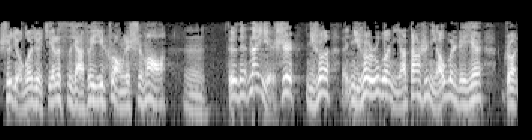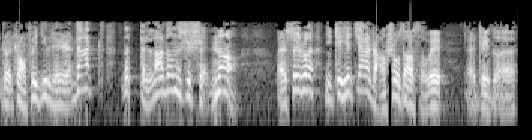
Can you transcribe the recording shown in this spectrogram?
十九个就劫了四架飞机撞这世贸啊，嗯对不对？那也是你说你说，如果你要当时你要问这些撞撞撞飞机的这些人，那那本拉登那是神呐、哎，所以说你这些家长受到所谓呃这个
